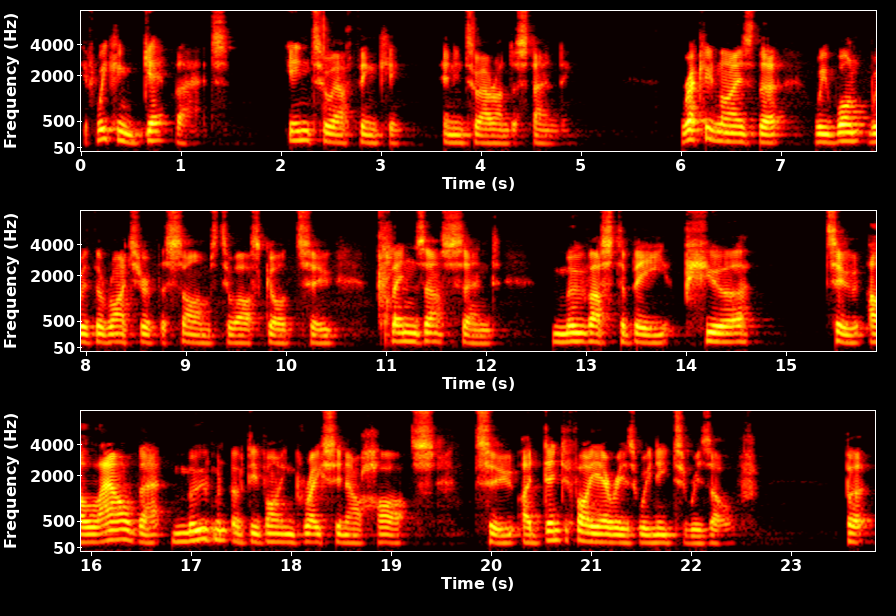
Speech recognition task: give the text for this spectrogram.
If we can get that into our thinking and into our understanding, recognize that we want, with the writer of the Psalms, to ask God to cleanse us and move us to be pure, to allow that movement of divine grace in our hearts to identify areas we need to resolve. But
